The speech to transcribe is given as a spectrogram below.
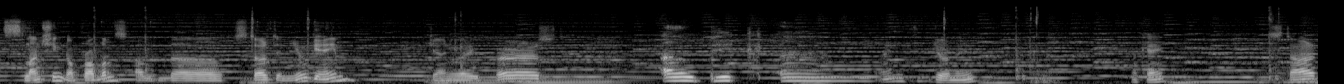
It's launching, no problems. I'll uh, start a new game. January first. I'll pick um, anything Germany. Okay. Start.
